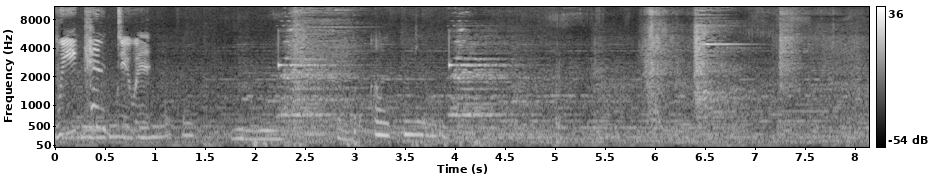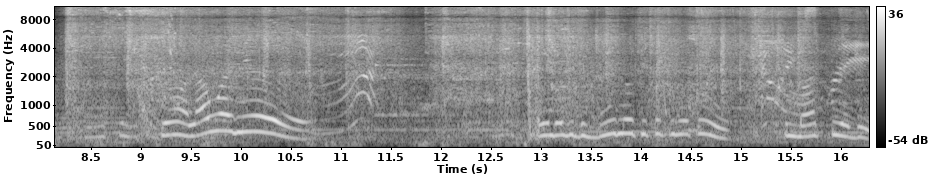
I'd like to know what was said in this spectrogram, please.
We can do it. Oh, Ya, lawan dia. Yang bagi dia bunuh kita punya tu. Tu mati ada.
